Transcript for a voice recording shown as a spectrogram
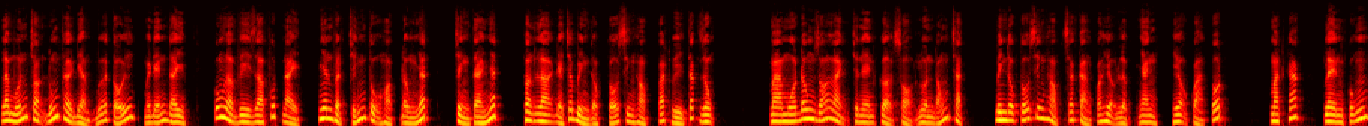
là muốn chọn đúng thời điểm bữa tối mới đến đây, cũng là vì giờ phút này nhân vật chính tụ họp đông nhất, chỉnh tề nhất, thuận lợi để cho bình độc tố sinh học phát huy tác dụng. Mà mùa đông gió lạnh cho nên cửa sổ luôn đóng chặt, bình độc tố sinh học sẽ càng có hiệu lực nhanh, hiệu quả tốt. Mặt khác, Glenn cũng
